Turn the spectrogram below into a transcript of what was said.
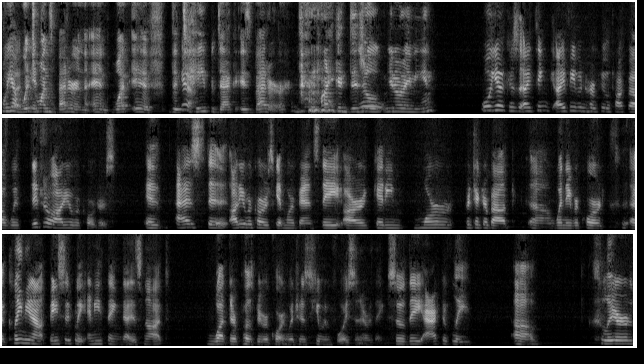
Well, yeah, But which one's better in the end? What if the Yeah. tape deck is better than like a digital? Well- you know what I mean? Well, yeah, because I think I've even heard people talk about with digital audio recorders. It, as the audio recorders get more advanced, they are getting more particular about uh, when they record, uh, cleaning out basically anything that is not what they're supposed to be recording, which is human voice and everything. So they actively um, clear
